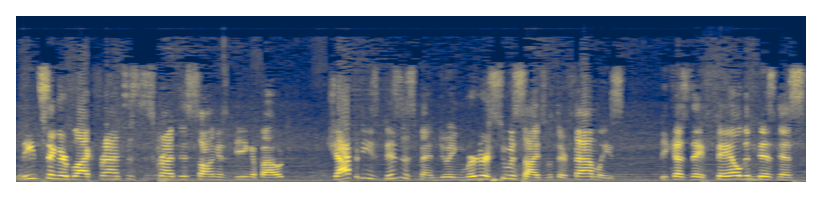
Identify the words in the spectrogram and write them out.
lead singer Black Francis described this song as being about Japanese businessmen doing murder suicides with their families because they failed in business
